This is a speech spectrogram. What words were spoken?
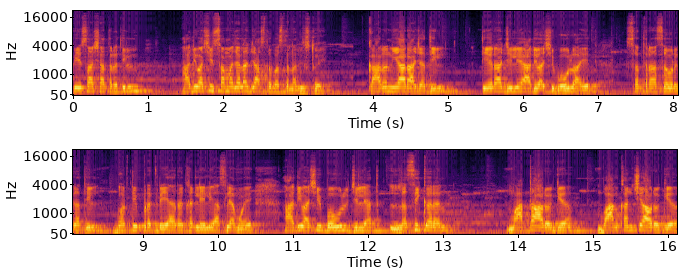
पेसा क्षेत्रातील आदिवासी समाजाला जास्त बसताना दिसतोय. कारण या राज्यातील तेरा जिल्हे आदिवासी बहुल आहेत. सतरा संवर्गातील भरती प्रक्रिया रखडलेली असल्यामुळे आदिवासी बहुल जिल्ह्यात लसीकरण माता आरोग्य बालकांचे आरोग्य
